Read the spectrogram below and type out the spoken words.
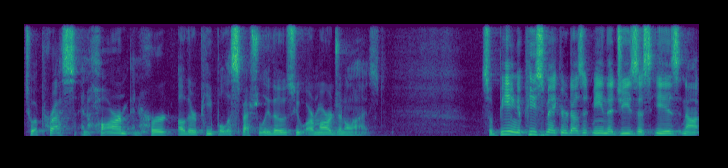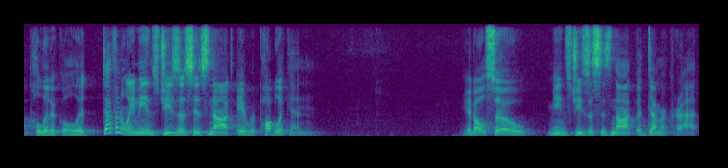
to oppress and harm and hurt other people, especially those who are marginalized. So, being a peacemaker doesn't mean that Jesus is not political. It definitely means Jesus is not a Republican. It also means Jesus is not a Democrat.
